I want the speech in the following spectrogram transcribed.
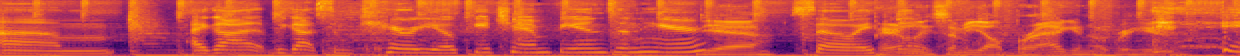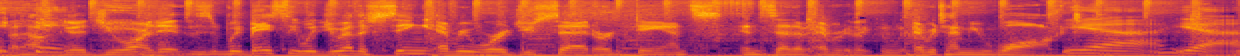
Um, I got we got some karaoke champions in here. Yeah. So I Apparently, think some of y'all bragging over here about how good you are. They- We basically, would you rather sing every word you said or dance instead of every every time you walked? yeah, yeah,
